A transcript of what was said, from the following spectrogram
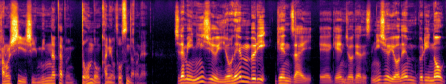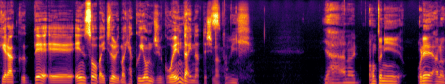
楽しいしみんな多分どんどん金を通すんだろうねちなみに24年ぶり現在、えー現状ではですね、24年ぶりの下落で、えー円相場1ドル、まあ、145円台になってしまうと。うい。いやーあの本当に俺あの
